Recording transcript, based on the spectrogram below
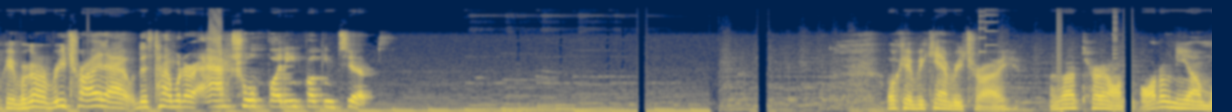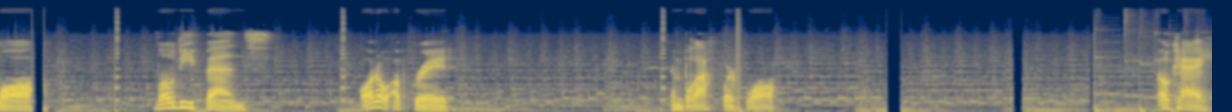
Okay, we're gonna retry that this time with our actual fighting fucking chips. Okay, we can't retry. I'm gonna turn on auto neon wall, low defense, auto upgrade, and black fourth wall. Okay,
